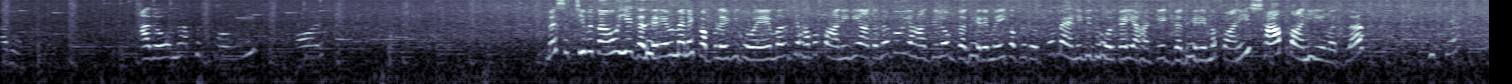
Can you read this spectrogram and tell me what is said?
अरे जाओ मैं आपको दिखाऊँगी। और मैं सच्ची बताऊँ, ये गधेरे में मैंने कपड़े भी धोए हैं। मतलब जहाँ पर पानी नहीं आता ना तो यहाँ के लोग गधेरे में ही कपड़े धोते तो मैंने भी धो रखा है। यहाँ के गधेरे में पानी, साफ़ पानी है मतलब। ठीक है?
